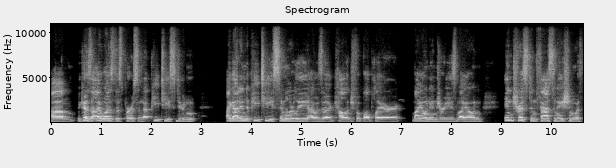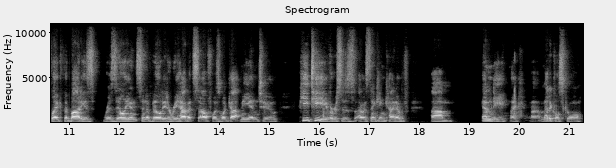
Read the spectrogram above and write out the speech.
um, because I was this person, that PT student. I got into PT similarly. I was a college football player my own injuries, my own interest and fascination with like the body's resilience and ability to rehab itself was what got me into PT versus I was thinking kind of um, MD, like uh, medical school.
